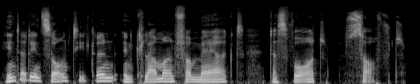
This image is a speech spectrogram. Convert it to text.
Hinter den Songtiteln in Klammern vermerkt das Wort Soft.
